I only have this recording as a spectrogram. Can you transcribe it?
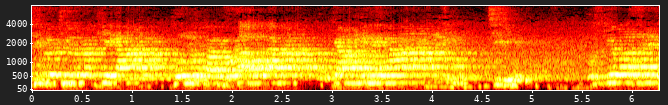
ज़ीरो ज़ीरो रखिएगा। दोनों का गुणा होगा तो क्या मिलेगा? ज़ीरो। उसके बाद से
